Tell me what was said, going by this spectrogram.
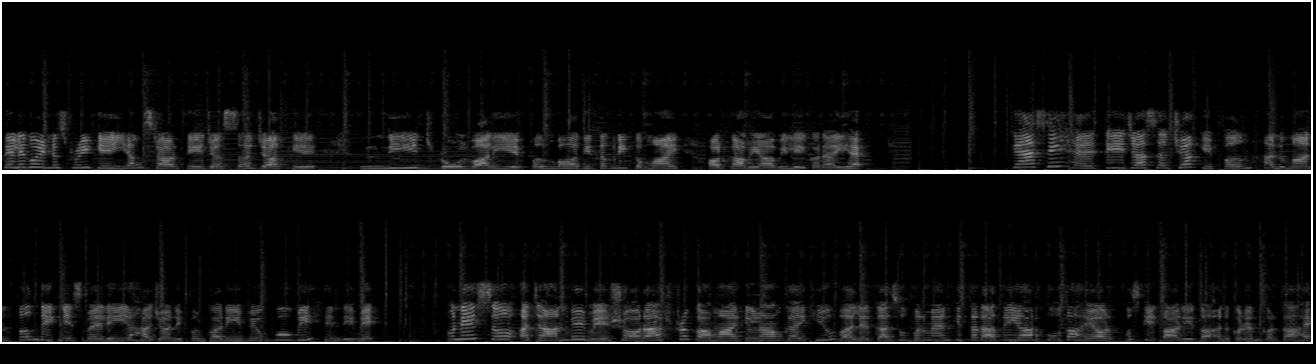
तेलुगु इंडस्ट्री के यंग स्टार तेजा सज्जा के लीड रोल वाली ये फ़िल्म बहुत ही तगड़ी कमाई और कामयाबी लेकर आई है। कैसी है तेजा सज्जा की फ़िल्म हनुमान फ़िल्म देखने से पहले यहाँ जाने फ़िल्म का रिव्यू वो भी हिंदी में। उन्नीस सौ अट्ठानवे में सौराष्ट्र का माइकल नाम का एक युवा लड़का सुपरमैन की तरह तैयार होता है और उसके कार्य का अनुकरण करता है।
